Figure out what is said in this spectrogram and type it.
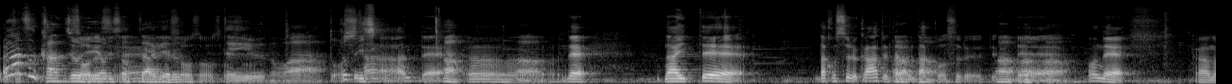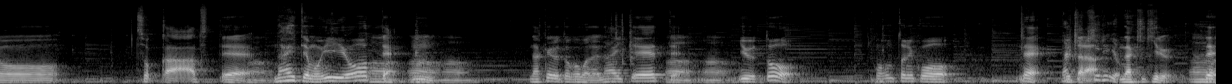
まず感情に寄り添ってあげるっていうのはちどうしょっと意識ってで泣いて抱っこするかって言ったら抱っこするって言って。ほんであのーそっかーっつってうん。泣いてもいいよって。泣けるとこまで泣いてって言うと本当にこうね言ったら泣き切るよ。泣き切る。うん。で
